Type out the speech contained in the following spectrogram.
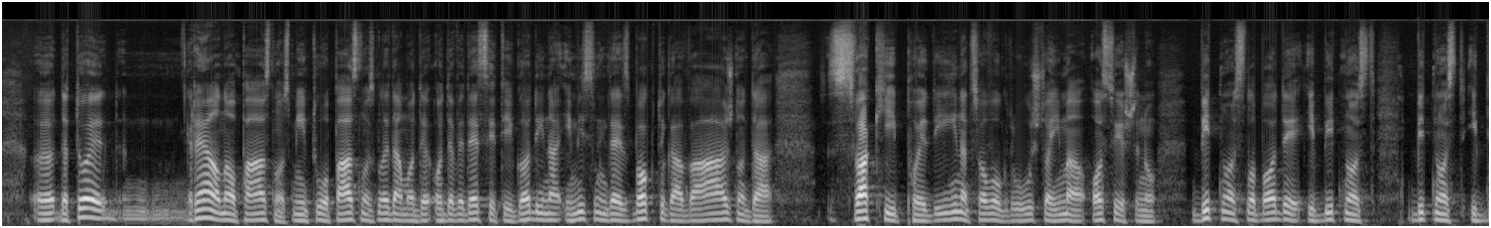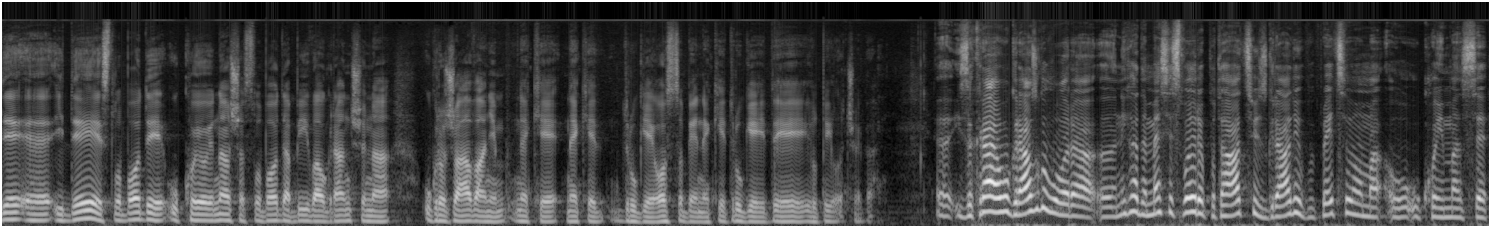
da to je realna opasnost. Mi tu opasnost gledamo od 90. godina i mislim da je zbog toga važno važno da svaki pojedinac ovog društva ima osvješenu bitnost slobode i bitnost, bitnost ide, e, ideje slobode u kojoj naša sloboda biva ograničena ugrožavanjem neke, neke druge osobe, neke druge ideje ili bilo čega. E, I za kraj ovog razgovora e, Nihada Mes je svoju reputaciju izgradio po predstavama e, u kojima se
